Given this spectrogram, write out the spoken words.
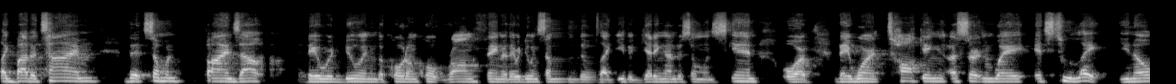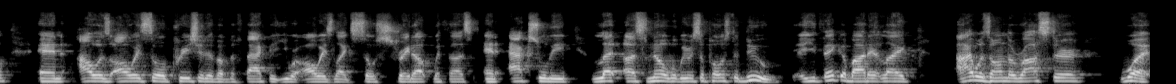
Like by the time that someone finds out they were doing the quote unquote wrong thing or they were doing something that was like either getting under someone's skin or they weren't talking a certain way, it's too late, you know? And I was always so appreciative of the fact that you were always like so straight up with us and actually let us know what we were supposed to do. You think about it, like I was on the roster, what,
